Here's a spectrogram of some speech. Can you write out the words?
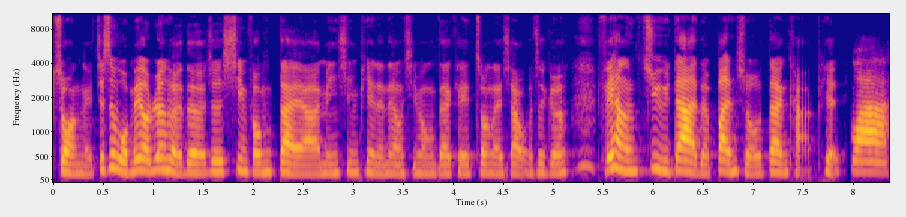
装哎，就是我没有任何的，就是信封袋啊、明信片的那种信封袋可以装得下我这个 非常巨大的半熟蛋卡片哇！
